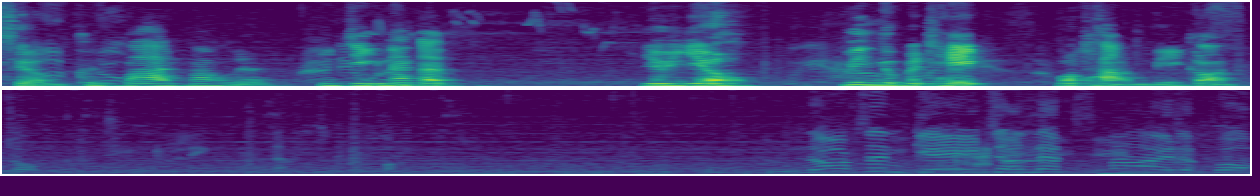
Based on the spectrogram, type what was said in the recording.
เสียงขึ้นบ้านมากเลย จริงๆ น่าจะเยอะๆ วิ่งกันไปเทครถถังนี้ก่อน Not engage unless fired upon.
